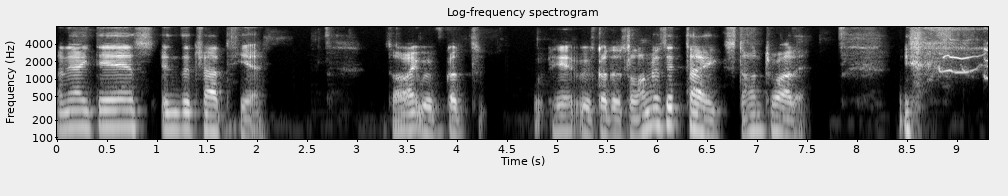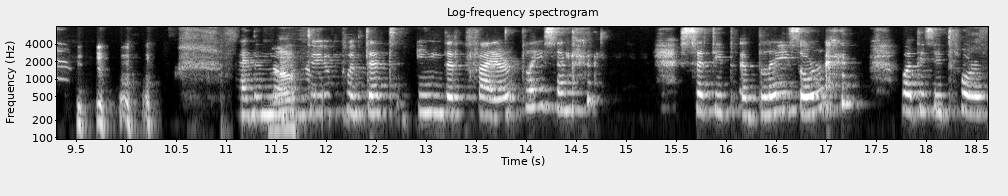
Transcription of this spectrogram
Any ideas in the chat here? It's all right. We've got here. We've got as long as it takes. Don't worry. I don't know. No. Do you put that in the fireplace and set it ablaze or what is it for?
